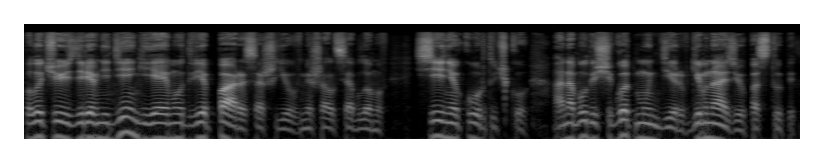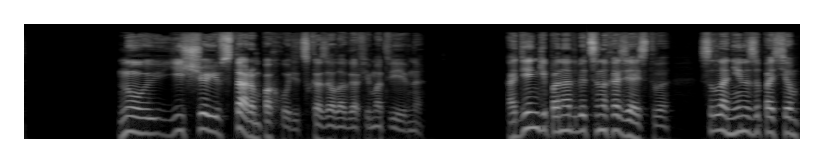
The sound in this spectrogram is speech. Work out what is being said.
получу из деревни деньги, я ему две пары сошью», — вмешался Обломов синюю курточку, а на будущий год мундир, в гимназию поступит. «Ну, еще и в старом походит», — сказала Агафья Матвеевна. «А деньги понадобятся на хозяйство», — Солонины запасем,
